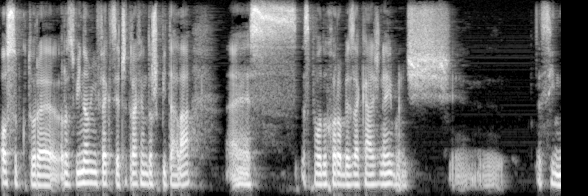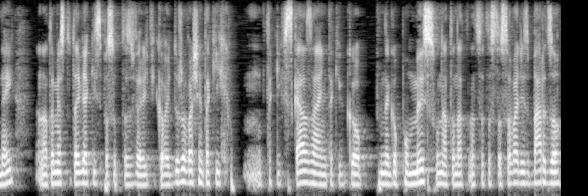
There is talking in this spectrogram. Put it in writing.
osób, które rozwiną infekcję czy trafią do szpitala e, z, z powodu choroby zakaźnej bądź innej. Natomiast tutaj w jaki sposób to zweryfikować? Dużo właśnie takich, takich wskazań, takiego pewnego pomysłu na to, na, na co to stosować jest bardzo,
